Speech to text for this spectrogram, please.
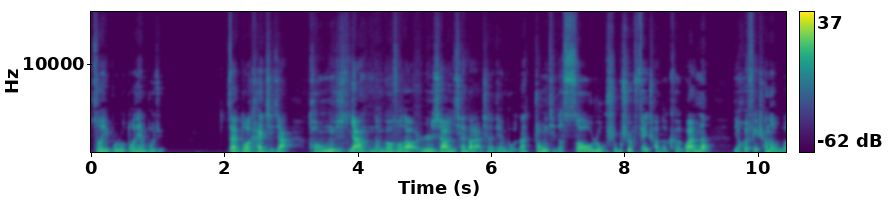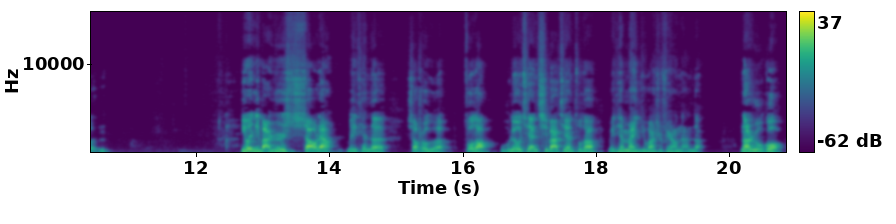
所以不如多店布局，再多开几家。同样能够做到日销一千到两千的店铺，那总体的收入是不是非常的可观呢？也会非常的稳，因为你把日销量每天的销售额做到五六千、七八千，做到每天卖一万是非常难的。那如果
